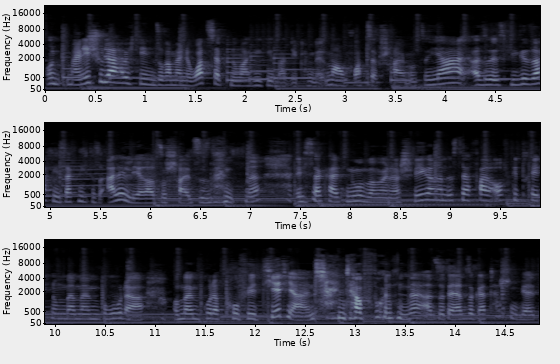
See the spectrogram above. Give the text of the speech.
Und meine Schüler habe ich denen sogar meine WhatsApp-Nummer gegeben, also die können mir immer auf WhatsApp schreiben und so. Ja, also ist wie gesagt, ich sage nicht, dass alle Lehrer so scheiße sind. Ne? Ich sage halt nur, bei meiner Schwägerin ist der Fall aufgetreten und bei meinem Bruder. Und mein Bruder profitiert ja anscheinend davon. Ne? Also der hat sogar Taschengeld,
